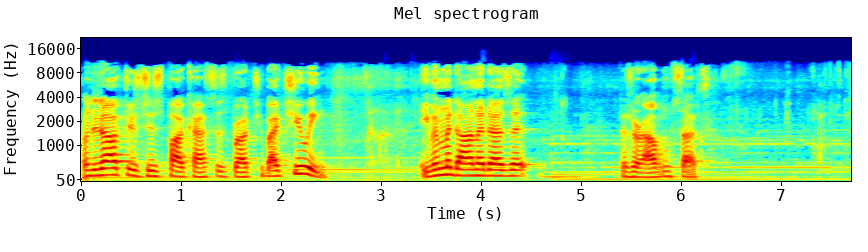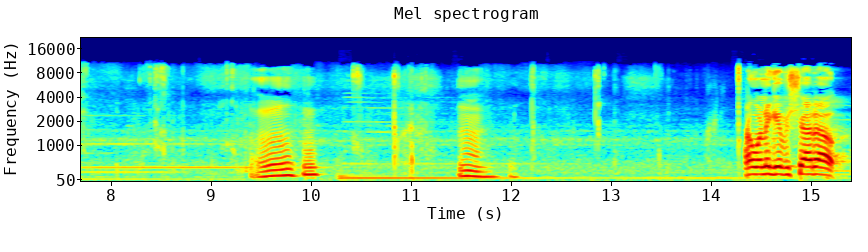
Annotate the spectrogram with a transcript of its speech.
The Doctor's Zeus podcast is brought to you by Chewy. Even Madonna does it because her album sucks. Mm-hmm. Mm. I want to give a shout out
